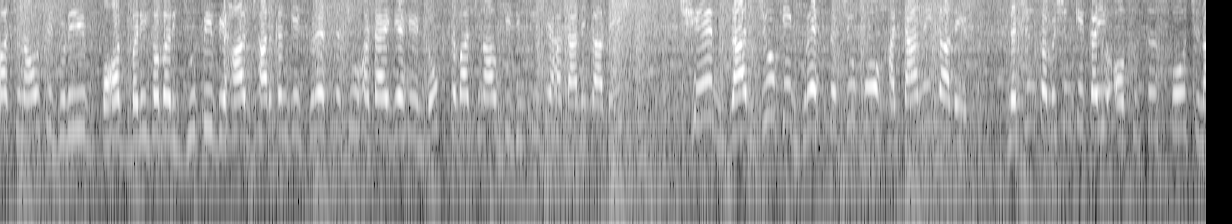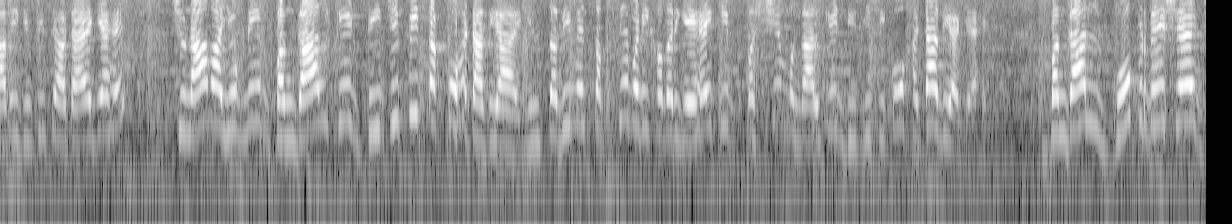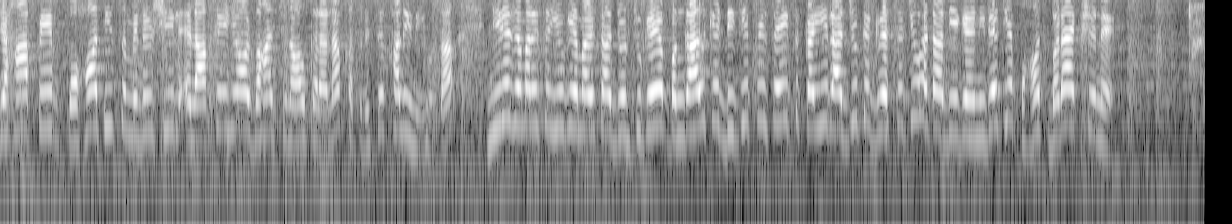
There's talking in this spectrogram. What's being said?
लोकसभा चुनाव से जुड़ी बहुत बड़ी खबर। यूपी, बिहार, झारखंड के गृह सचिव हटाए गए हैं। लोकसभा चुनाव की ड्यूटी से हटाने का आदेश, छह राज्यों के गृह सचिव को हटाने का आदेश। इलेक्शन कमीशन के कई ऑफिसर्स को चुनावी ड्यूटी से हटाया गया है। चुनाव आयोग ने बंगाल के डीजीपी तक को हटा दिया है। इन सभी में सबसे बड़ी खबर यह है कि पश्चिम बंगाल के डीजीपी को हटा दिया गया है। बंगाल वो प्रदेश है जहाँ पे बहुत ही संवेदनशील इलाके हैं और वहाँ चुनाव कराना खतरे से खाली नहीं होता। नीरज हमारे सहयोगी हमारे साथ जुड़ चुके हैं। बंगाल के डीजीपी सहित कई राज्यों के गृह सचिव हटा दिए गए नीरज, ये बहुत बड़ा एक्शन है।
